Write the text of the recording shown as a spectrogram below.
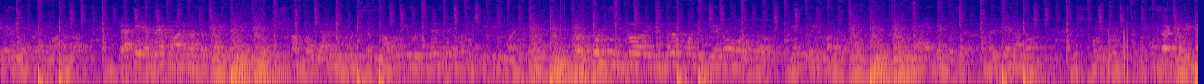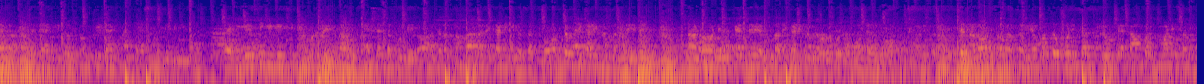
ಏನು ಎಫ್ ಐ ಆರ್ ಮಾಡಲ್ಲ. ಯಾಕೆ ಎಫ್ ಐ ಆರ್ ಮಾಡಿಲ್ಲ ಅಂತ ಇದರಲ್ಲಿ ಕೃಷ್ಣಪ್ಪ, ಯಾರು ಪೊಲೀಸ್ ಅವರು ಇವರು ಮಾಡಿದ್ರು ಅವ್ರು ಪೊಲೀಸ್ ಇದ್ರು ಇತರ ಪೊಲೀಸ್ ಏನೋ ಕೇಸ್ ಫೈಲ್ ಮಾಡಲ್ಲ ನಮ್ಗೆ ನ್ಯಾಯ ಬೇಕು ಸರ್. ಅದಕ್ಕೆ ನಾನು ಎಷ್ಟು ಕೊಟ್ಟಿದ್ದೆ ಸರ್ ಟ್ವೆಂಟಿ ಲ್ಯಾಕ್ ಆಗಿದ್ದು ಟ್ವೆಂಟಿ ಲ್ಯಾಕ್ ನಾನು ಕ್ಯಾಶ್ ಕೊಟ್ಟಿದ್ದೀನಿ ಸರ್. ಯಾಕೆ ಎ ಸಿಗೆ ಡಿ ಸಿಗೆ ಕೊಡಬೇಕು ನಾವು ಕ್ಯಾಶೇ ತಗೊಂಡಿರೋ ಅದೆಲ್ಲ ನಮ್ಮ ಹತ್ರ ರೆಕಾರ್ಡಿಂಗ್ ಇದೆ ಸರ್. ಟೋಟಲ್ ರೆಕಾರ್ಡಿಂಗ್ ನಮ್ಮ ಹತ್ರ ಇದೆ. ನಾನು ನೀವು ಕೇಳ್ತೀರಿ ಎಲ್ಲ ರೆಕಾರ್ಡಿಂಗ್ ನಾವು ನೋಡ್ಬೋದು ಅಮೌಂಟ್ ನಲವತ್ತು ಸಾವಿರ ಸರ್. ಯಾವತ್ತು ಪೊಲೀಸ್ ಹೋಗಿ ಕಾಂಪೌಂಡ್ ಮಾಡಿ ಸ್ವಲ್ಪ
